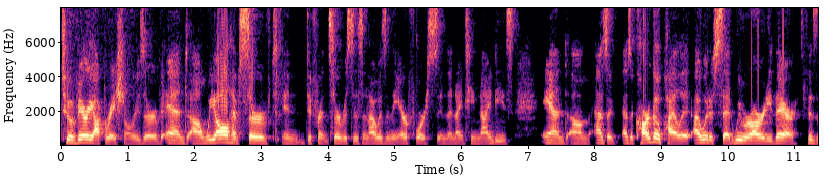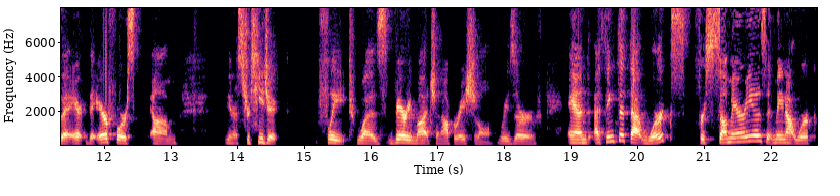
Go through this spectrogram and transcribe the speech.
to a very operational reserve, and um, we all have served in different services. And I was in the Air Force in the 1990s, and um, as a as a cargo pilot, I would have said we were already there because the Air the Air Force um, you know strategic fleet was very much an operational reserve. And i think that that works for some areas. It may not work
